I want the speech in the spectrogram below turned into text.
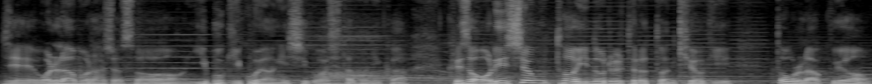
이제 월남을 하셔서 이북이 고향이시고 하시다 보니까 그래서 어린 시절부터 이 노래를 들었던 기억이 떠올랐고요.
